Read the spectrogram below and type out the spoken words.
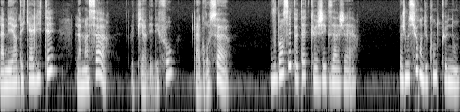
La meilleure des qualités, la minceur. Le pire des défauts, la grosseur. Vous pensez peut-être que j'exagère. Je me suis rendu compte que non.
